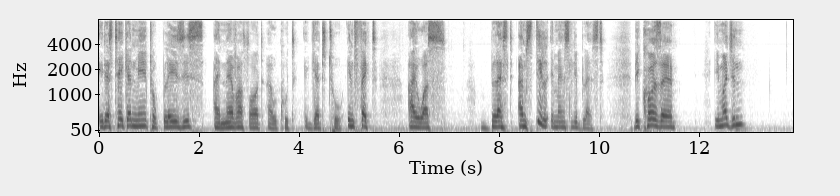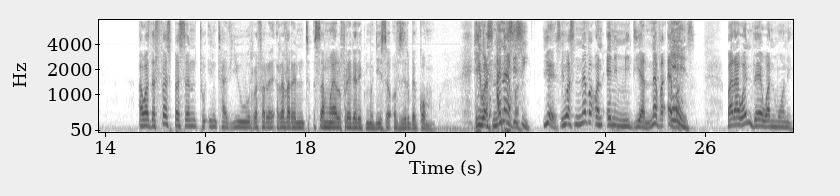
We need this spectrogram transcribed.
it has taken me to places I never thought I could get to. In fact, I was blessed. I'm still immensely blessed because uh, imagine I was the first person to interview Refer- Reverend Samuel Frederick Modise of Zuurbekom. He was never. IPCC? Yes, he was never on any media, never ever. Yes. But I went there one morning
